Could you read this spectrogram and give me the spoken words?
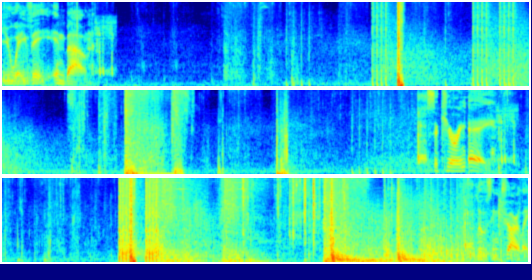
UAV inbound. Securing A. Losing Charlie.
